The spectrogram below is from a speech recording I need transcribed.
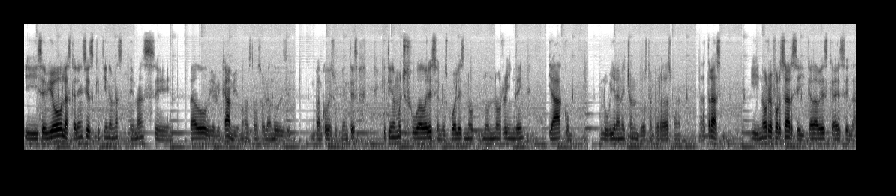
y se vio las carencias que tiene más más eh, lado de recambio no estamos hablando desde un banco de suplentes que tiene muchos jugadores en los cuales no no, rinden ya como lo hubieran hecho en dos temporadas atrás y no reforzarse y cada vez caerse la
